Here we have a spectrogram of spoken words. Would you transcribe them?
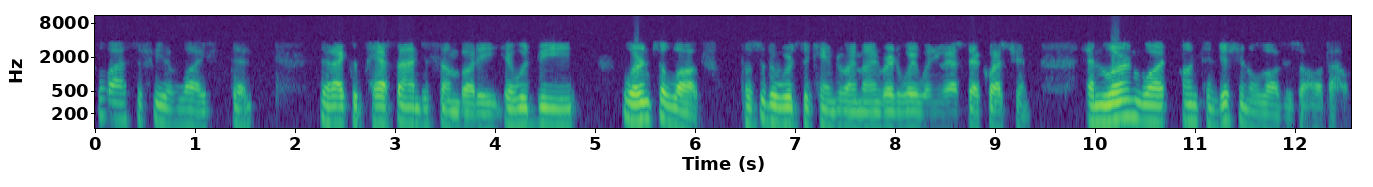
philosophy of life that that I could pass on to somebody, it would be learn to love. Those are the words that came to my mind right away when you asked that question. And learn what unconditional love is all about.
